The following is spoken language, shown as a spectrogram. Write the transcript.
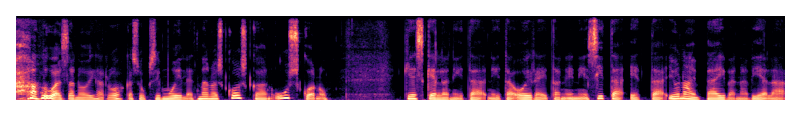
haluan sanoa ihan rohkaisuksi muille, että mä en olisi koskaan uskonut, keskellä niitä, niitä oireita, niin, sitä, että jonain päivänä vielä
